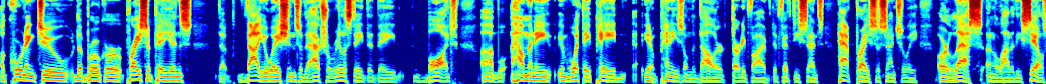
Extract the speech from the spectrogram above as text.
according to the broker price opinions, the valuations of the actual real estate that they bought, um, how many, what they paid, you know, pennies on the dollar, 35 to 50 cents, half price essentially, or less on a lot of these sales.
